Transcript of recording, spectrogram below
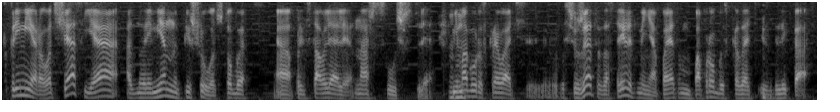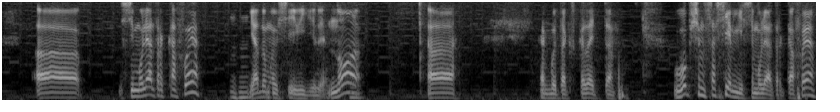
к примеру, вот сейчас я одновременно пишу, вот чтобы а, представляли наши слушатели. Mm-hmm. Не могу раскрывать э, сюжеты, застрелят меня, поэтому попробую сказать издалека. А, симулятор кафе, mm-hmm. я думаю, все видели. Но, mm-hmm. а, как бы так сказать-то, в общем, совсем не симулятор кафе.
